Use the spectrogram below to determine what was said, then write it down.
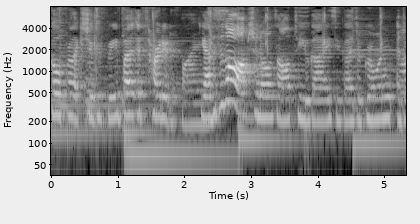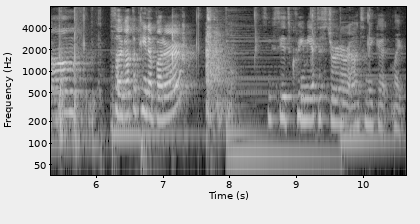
go for like sugar free, but it's harder to find. Yeah, this is all optional. It's all up to you guys. You guys are growing adults. Um, So I got the peanut butter. So you see it's creamy. You have to stir it around to make it like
